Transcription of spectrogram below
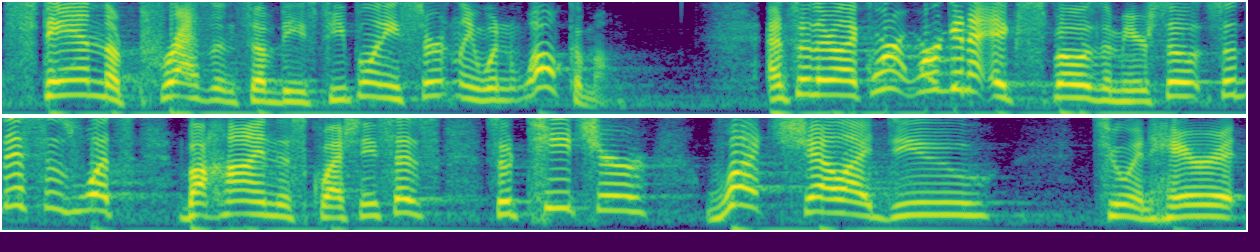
stand the presence of these people and he certainly wouldn't welcome them. And so they're like, we're, we're going to expose him here. So, so this is what's behind this question. He says, So, teacher, what shall I do to inherit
